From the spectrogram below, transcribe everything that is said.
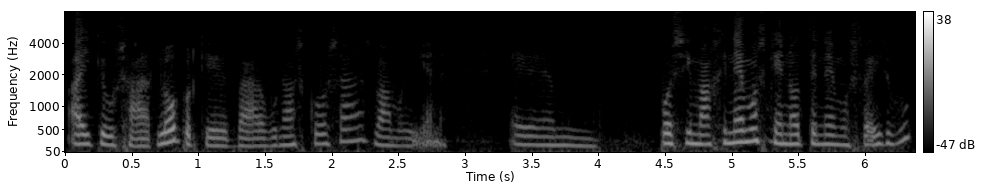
hay que usarlo porque para algunas cosas va muy bien. Em, pues imaginemos que no tenemos Facebook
